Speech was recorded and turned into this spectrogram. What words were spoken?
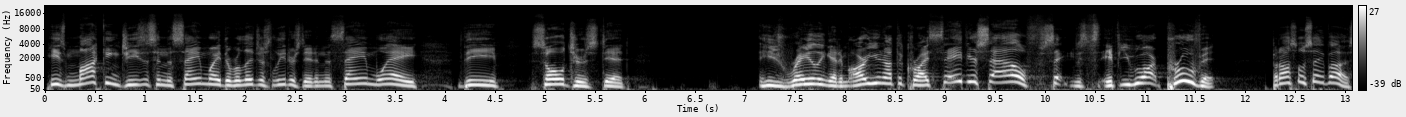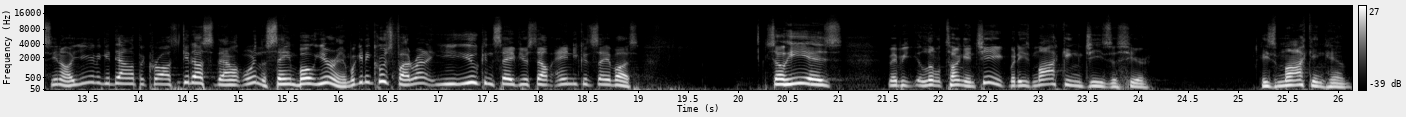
he's mocking Jesus in the same way the religious leaders did, in the same way the soldiers did he's railing at him. Are you not the Christ? Save yourself. If you are, prove it. But also save us. You know, you're going to get down at the cross. Get us down. We're in the same boat you're in. We're getting crucified, right? You, you can save yourself and you can save us. So he is maybe a little tongue in cheek, but he's mocking Jesus here. He's mocking him.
